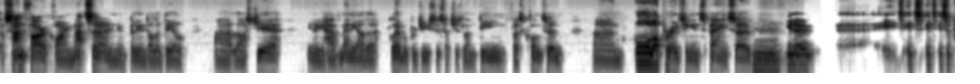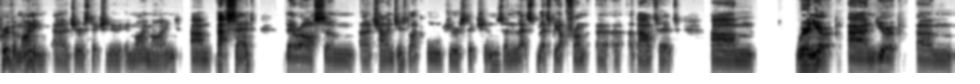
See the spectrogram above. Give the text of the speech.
of Sandfire acquiring Matsa and a billion dollar deal uh, last year. You know, you have many other global producers such as Lundin, First Quantum, um, all operating in Spain. So, mm. you know, it's, it's, it's, a proven mining uh, jurisdiction in, in, my mind. Um, that said, there are some uh, challenges, like all jurisdictions, and let's let's be upfront uh, uh, about it. Um, we're in Europe, and Europe, um,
